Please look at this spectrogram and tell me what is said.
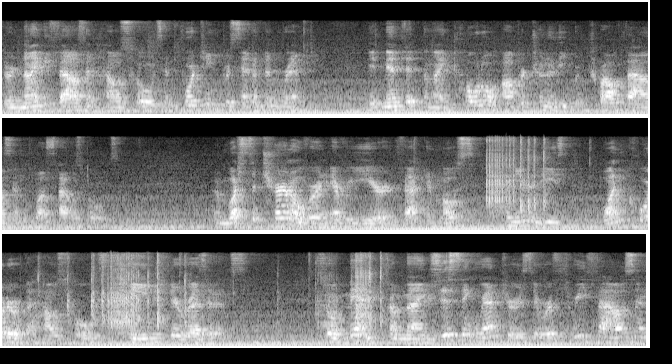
there are ninety thousand households and fourteen percent of them rent. It meant that my total opportunity were twelve thousand plus households. And what's the turnover in every year? In fact, in most communities, one quarter of the households changed their residence. So it meant from the existing renters, there were three thousand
